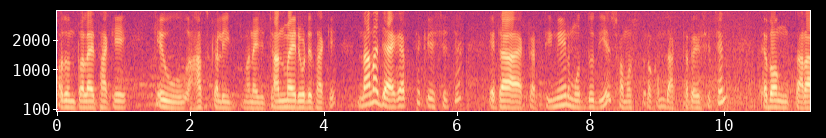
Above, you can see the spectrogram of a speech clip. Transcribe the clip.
কদমতলায় থাকে, কেউ হাঁসকালি মানে চাঁদমাই রোডে থাকে। নানা জায়গার থেকে এসেছে। এটা একটা টিমের মধ্য দিয়ে সমস্ত রকম ডাক্তাররা এসেছেন, এবং তারা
